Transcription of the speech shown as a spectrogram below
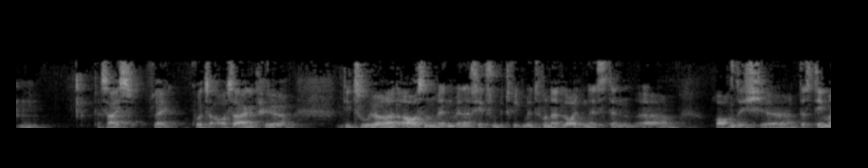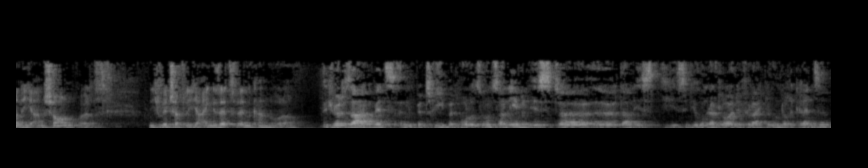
Mhm. Das heißt, vielleicht kurze Aussage für die Zuhörer draußen, wenn, wenn das jetzt ein Betrieb mit 100 Leuten ist, dann äh, brauchen sich äh, das Thema nicht anschauen, weil das nicht wirtschaftlich eingesetzt werden kann, oder? Ich würde sagen, wenn es ein Betrieb, ein Produktionsunternehmen ist, äh, äh dann ist die, sind die 100 Leute vielleicht eine untere Grenze.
